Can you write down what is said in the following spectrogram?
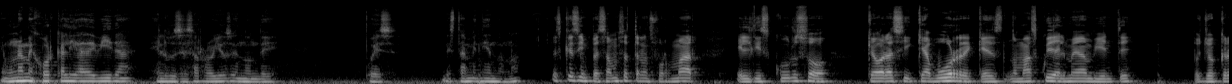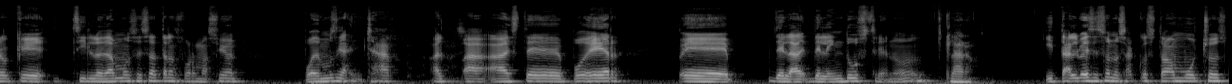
Una mejor calidad de vida en los desarrollos en donde, pues, están vendiendo, ¿no? Es que si empezamos a transformar el discurso que ahora sí que aburre, que es nomás cuida el medio ambiente, pues yo creo que si le damos esa transformación, podemos ganchar al- a, a este poder eh, de, la, de la industria, ¿no? Claro. Y tal vez eso nos ha costado a muchos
